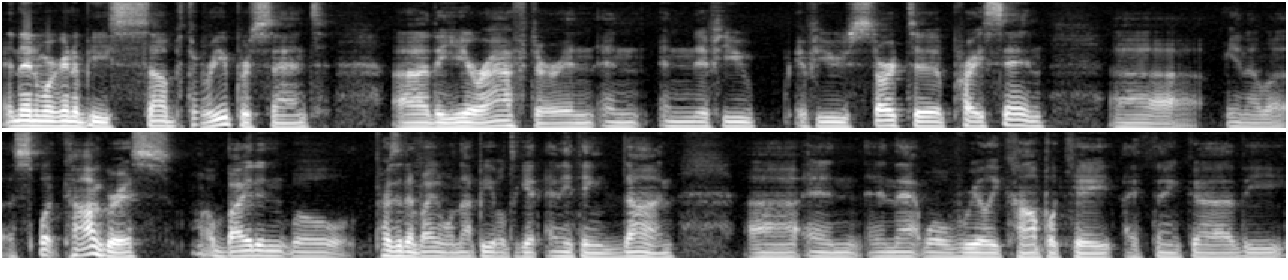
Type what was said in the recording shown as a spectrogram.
and then we're going to be sub 3% uh, the year after. And and and if you if you start to price in uh, you know, a split Congress, well, Biden will, President Biden will not be able to get anything done, uh, and and that will really complicate, I think, uh, the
